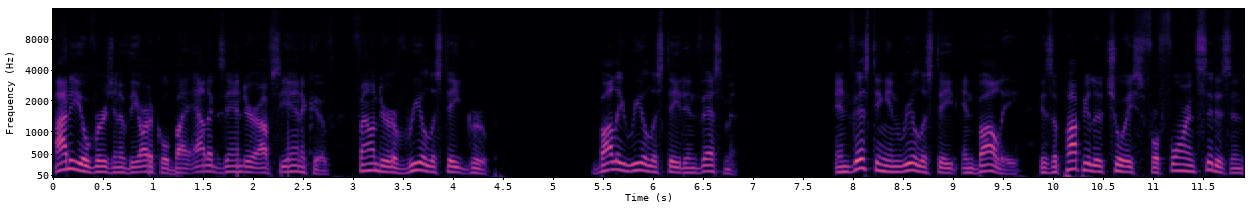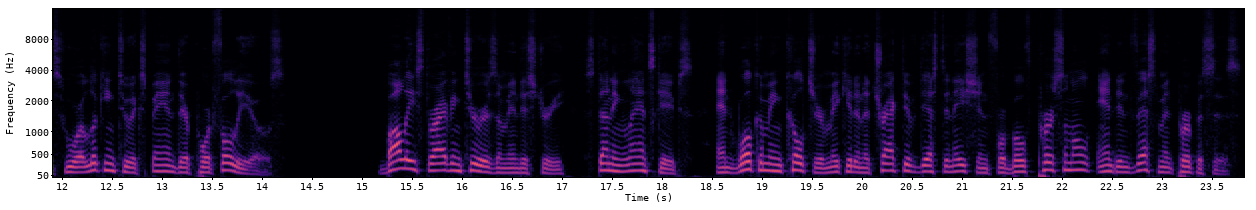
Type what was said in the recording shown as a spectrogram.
Audio version of the article by Alexander Ovsyannikov, founder of Real Estate Group. Bali Real Estate Investment. Investing in real estate in Bali is a popular choice for foreign citizens who are looking to expand their portfolios. Bali's thriving tourism industry, stunning landscapes, and welcoming culture make it an attractive destination for both personal and investment purposes.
